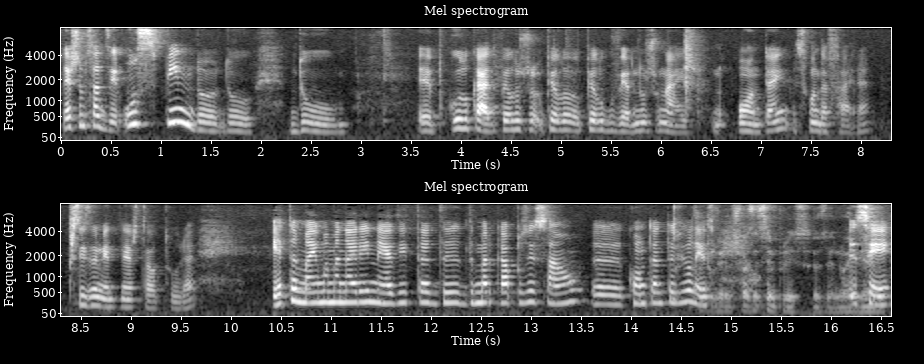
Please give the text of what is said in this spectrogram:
Deixa-me só dizer, um spin do, do, do eh, colocado pelo, pelo, pelo governo nos jornais ontem, segunda-feira, precisamente nesta altura, é também uma maneira inédita de, de marcar posição uh, com tanta violência. Os governos fazem sempre isso. Dizer, não é Sim,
